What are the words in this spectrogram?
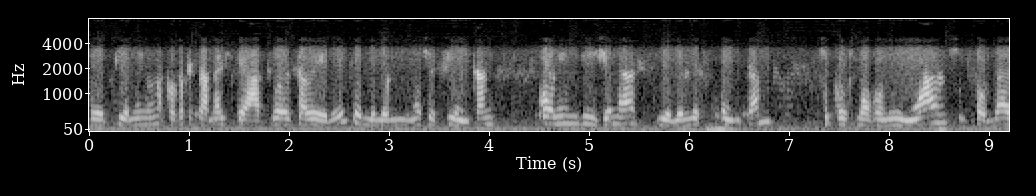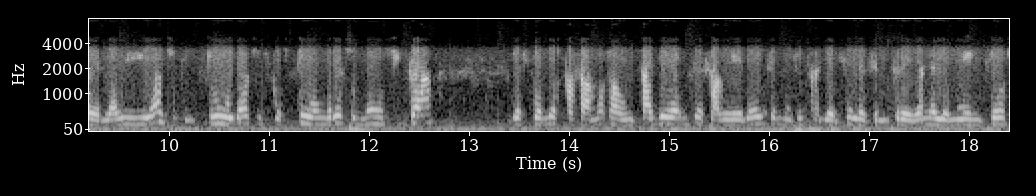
eh, tienen una cosa que se llama el Teatro de Saberes, donde los niños se sientan con indígenas y ellos les cuentan su cosmogonía, su forma de ver la vida, su cultura, sus costumbres, su música. Después los pasamos a un taller de saberes, en ese taller se les entregan elementos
